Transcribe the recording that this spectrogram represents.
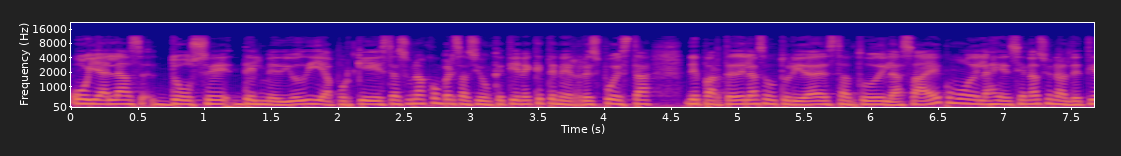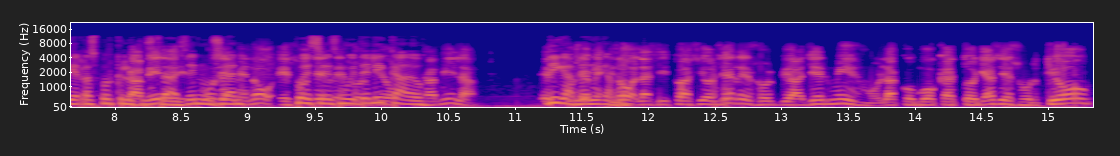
hoy a las 12 del mediodía, porque esta es una conversación que tiene que tener respuesta de parte de las autoridades tanto de la SAE como de la Agencia Nacional de Tierras, porque lo que ustedes denuncian pues es muy delicado. Camila, dígame, dígame. No, la situación se resolvió ayer mismo, la convocatoria se surtió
